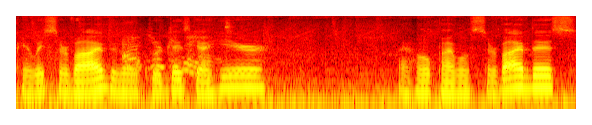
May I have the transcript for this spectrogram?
Okay, we survived. We'll put this guy here. I hope I will survive this.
